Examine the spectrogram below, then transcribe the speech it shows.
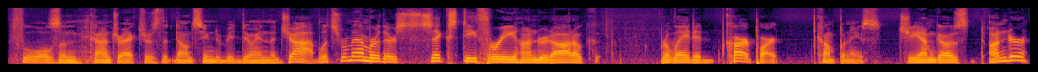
fools and contractors that don't seem to be doing the job. Let's remember there's 6,300 auto related car part companies GM goes under,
